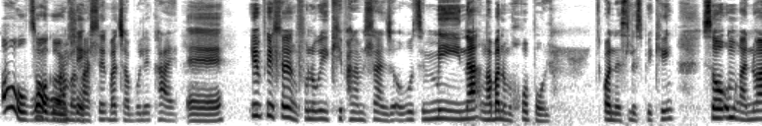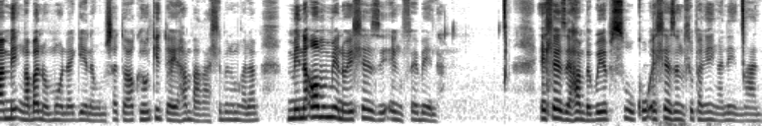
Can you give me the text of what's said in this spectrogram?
Oh, So kuhamba kuhle. kahle bajabule ekhaya. Eh, Imfihlo engifuna ukuyikhipha namhlanje ukuthi mina ngaba nomhobholo. Honestly speaking. So umngani wami ngaba nomona kuyena ngomshado wakhe yonke into yayihamba kahle benomngani wami. Mina owami umyeni oyehlezi engifebela. Ehlezi ehambe ebuye ebusuku, ehlezi engihlupha ngey'ngane ey'ncane.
